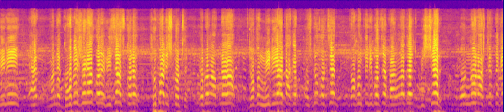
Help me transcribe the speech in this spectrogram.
তিনি মানে গবেষণা করে রিসার্চ করে সুপারিশ করছে। এবং আপনারা যখন মিডিয়ায় তাকে প্রশ্ন করছেন, তখন তিনি বলছে বাংলাদেশ বিশ্বের অন্য রাষ্ট্রের থেকে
